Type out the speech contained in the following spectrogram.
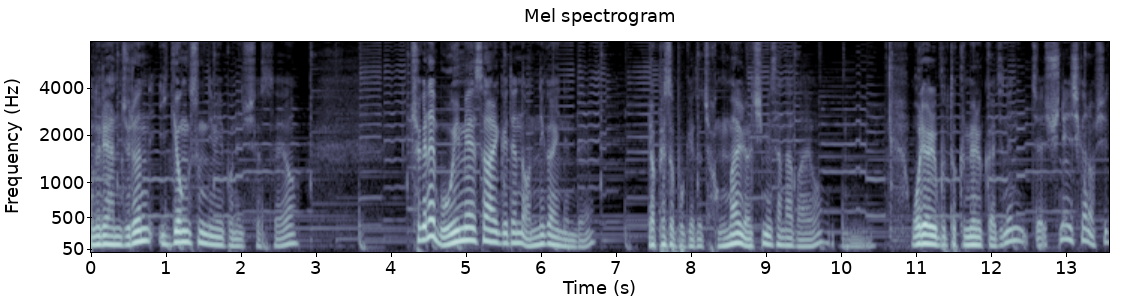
오늘의 한 줄은 이경숙 님이 보내주셨어요. 최근에 모임에서 알게 된 언니가 있는데 옆에서 보기에도 정말 열심히 사나 봐요. 음, 월요일부터 금요일까지는 이제 쉬는 시간 없이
